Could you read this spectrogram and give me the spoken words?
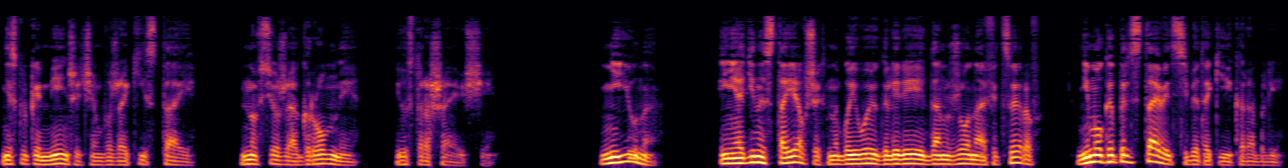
несколько меньше, чем вожаки стаи, но все же огромные и устрашающие. Ни Юна и ни один из стоявших на боевой галерее донжона офицеров не мог и представить себе такие корабли.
